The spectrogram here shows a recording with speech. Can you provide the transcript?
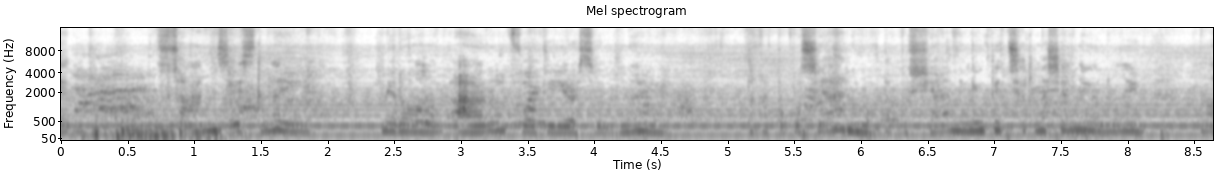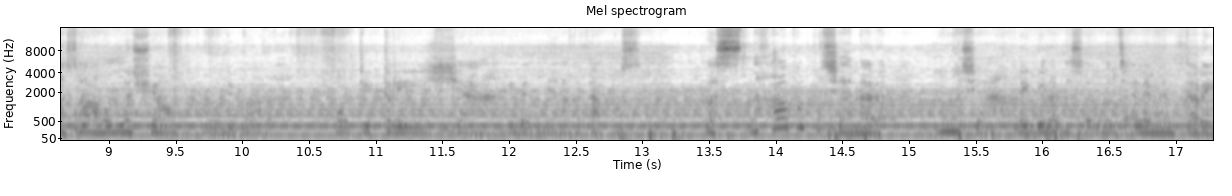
Kahit sa amin sa isla eh, merong nag-aral, 40 years old na eh. Nakatapos nung magtapos siya, naging teacher na siya ngayon. Ngayon, nakasahod na siya. O, di ba? 43 siya, edad niya nakatapos. Tapos, nakaabot pa siya na, ano siya, regular na siya sa elementary.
